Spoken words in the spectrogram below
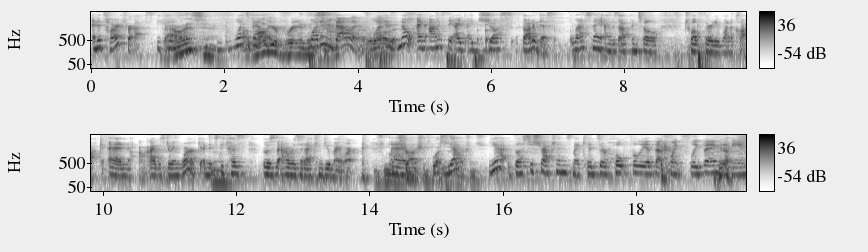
and it's hard for us because Balance? What's I balance? love you're bringing this What is balance? Love is it. no? And honestly, I, I just thought of this last night. I was up until 12 30 1 o'clock, and I was doing work, and it's because those are the hours that I can do my work. There's no And- distractions, less yeah, distractions. Yeah, less distractions. My kids are hopefully at that point sleeping. I mean,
